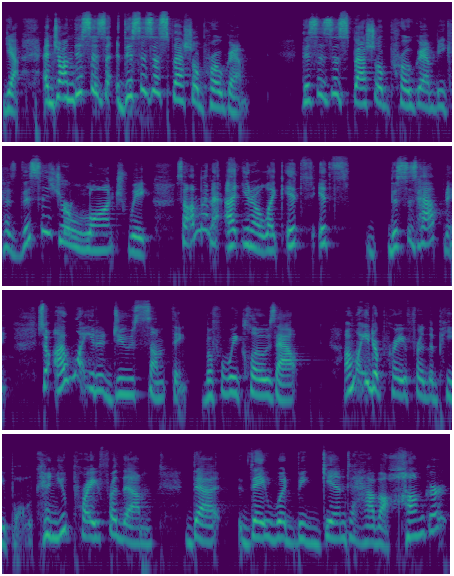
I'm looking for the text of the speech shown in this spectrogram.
Yeah. And John, this is this is a special program. This is a special program because this is your launch week. So I'm going to you know like it's it's this is happening. So I want you to do something before we close out. I want you to pray for the people. Can you pray for them that they would begin to have a hunger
